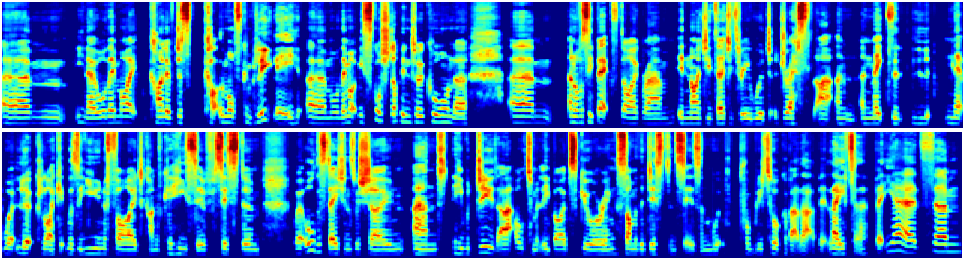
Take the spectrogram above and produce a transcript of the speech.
Um, you know, or they might kind of just cut them off completely, um, or they might be squashed up into a corner. Um, and obviously Beck's diagram in 1933 would address that and, and make the l- network look like it was a unified kind of cohesive system where all the stations were shown and he would do that ultimately by obscuring some of the distances and we'll probably talk about that a bit later but yeah it's um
